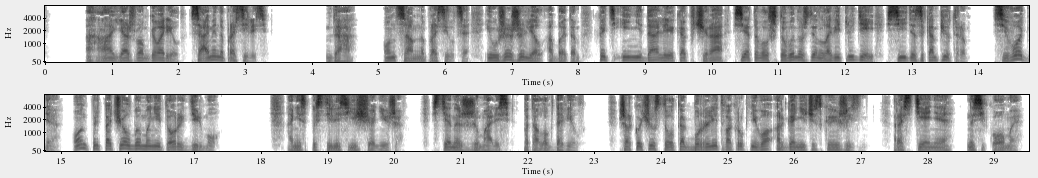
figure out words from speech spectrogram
Ага, я ж вам говорил, сами напросились. Да, он сам напросился и уже жалел об этом, хоть и не далее, как вчера, сетовал, что вынужден ловить людей, сидя за компьютером. Сегодня он предпочел бы мониторы дерьму. Они спустились еще ниже. Стены сжимались, потолок давил. Шарко чувствовал, как бурлит вокруг него органическая жизнь. Растения, насекомые.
